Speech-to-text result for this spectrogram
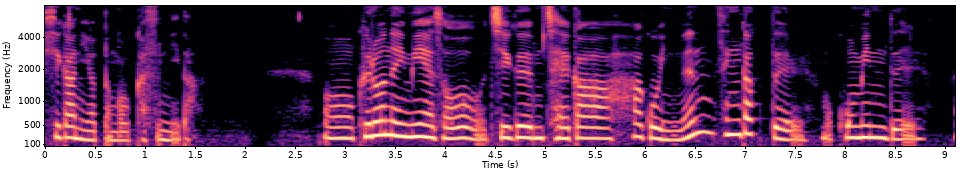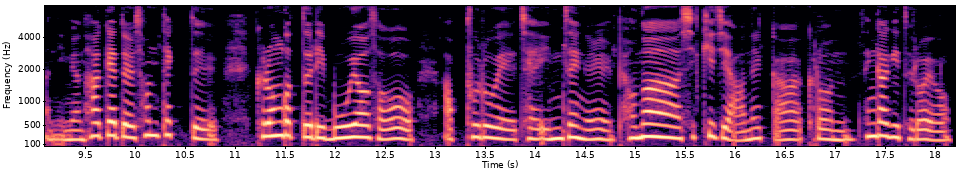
시간이었던 것 같습니다. 어, 그런 의미에서 지금 제가 하고 있는 생각들, 뭐 고민들, 아니면 하게 될 선택들, 그런 것들이 모여서 앞으로의 제 인생을 변화시키지 않을까 그런 생각이 들어요.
